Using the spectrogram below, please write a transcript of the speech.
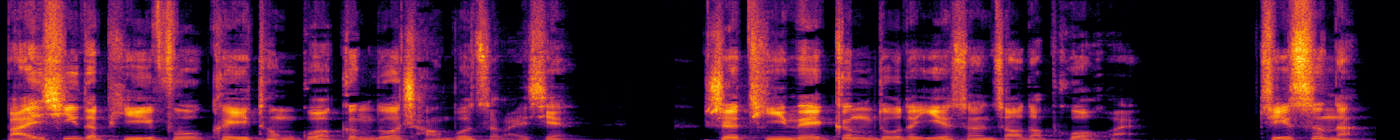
白皙的皮肤可以通过更多长波紫外线，使体内更多的叶酸遭到破坏。其次呢。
